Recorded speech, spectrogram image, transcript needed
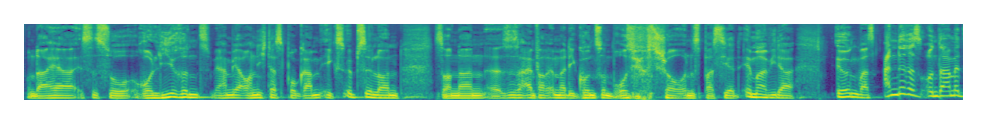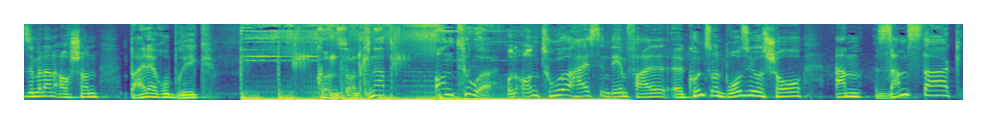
Von daher ist es so rollierend. Wir haben ja auch nicht das Programm XY, sondern äh, es ist einfach immer die Kunst- und Brosius-Show und es passiert immer wieder irgendwas anderes. Und damit sind wir dann auch schon bei der Rubrik Kunst und Knapp on Tour. Und on Tour heißt in dem Fall äh, Kunst und Brosius Show am Samstag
